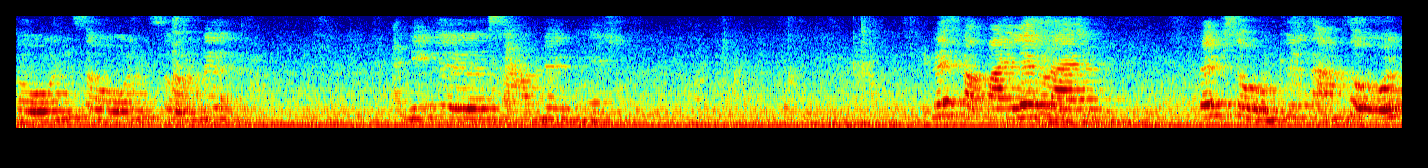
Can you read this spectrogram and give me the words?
ศูนย์ศูนย์ศูนย์หนึ่งอันนี้คือสามหนึ่ง H เลขต่อไปเลขอะไร เลขศูนย์คือสามศูนย์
